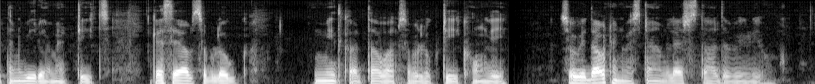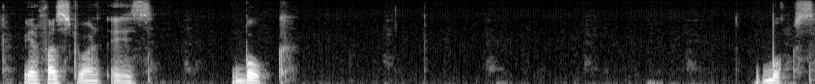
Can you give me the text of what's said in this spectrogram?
to Tanveer Ahmed teach कैसे आप सब लोग? उम्मीद करता हूँ आप सब लोग ठीक होंगे। So without invest time let's start the video your first word is book books.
